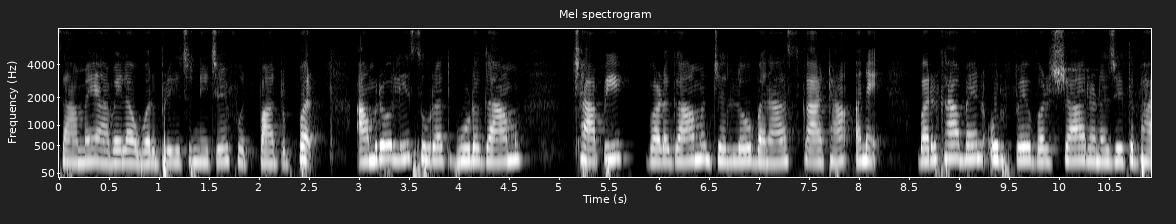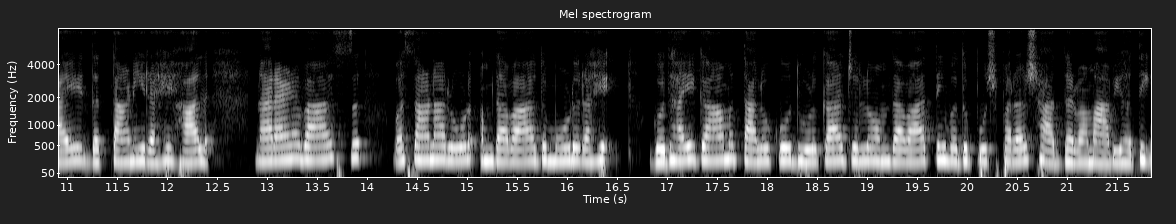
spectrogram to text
સામે આવેલા ઓવરબ્રિજ નીચે ફૂટપાથ ઉપર આમરોલી, સુરત મૂળ ગામ છાપી, વડગામ, જિલ્લો, બનાસકાંઠા અને બરખાબેન ઉર્ફે વર્ષા રણજીતભાઈ દત્તાણી રહે હાલ. નારાયણવાસ, વસાણા રોડ, અમદાવાદ, મૂળ રહે. ગોધાઈ ગામ, તાલુકો ધોળકા જિલ્લો, અમદાવાદની વધુ પૂછપરછ હાથ ધરવામાં આવી હતી.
